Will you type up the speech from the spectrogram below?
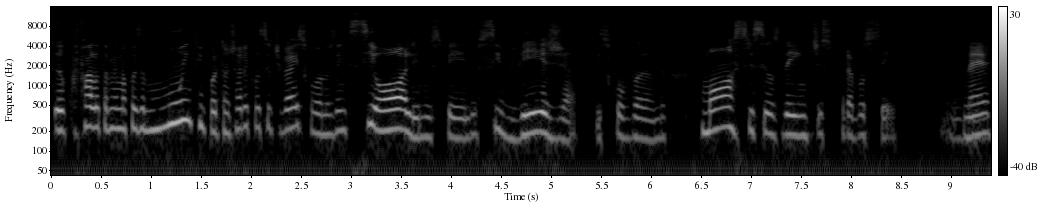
eu falo também uma coisa muito importante. A hora que você estiver escovando os dentes, se olhe no espelho, se veja escovando. Mostre seus dentes para você. Uhum. Né?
